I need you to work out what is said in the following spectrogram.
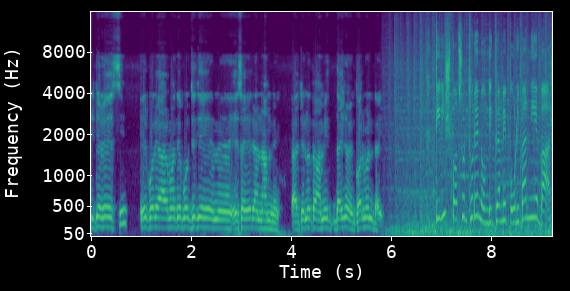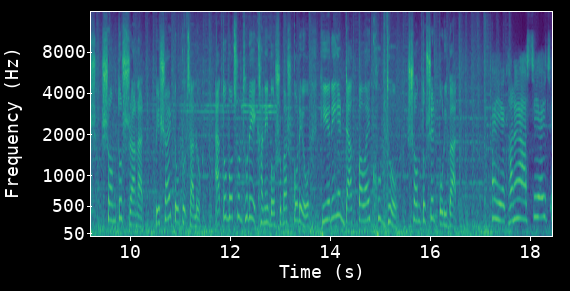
রিটায়ার হয়ে এসেছি। এরপরে আমাদের বলছে যে এসআই এর নাম নেই। তার জন্য তো আমি দায়ী নয় গভর্নমেন্ট দায়ী। তিরিশ বছর ধরে নন্দীগ্রামে পরিবার নিয়ে বাস, সন্তোষ রানার, পেশায় টোটো চালক। এত বছর ধরে এখানে বসবাস করেও হিয়ারিংয়ের ডাক পাওয়ায় ক্ষুব্ধ সন্তোষের পরিবার। হ্যাঁ এখানে আসছি এই যে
